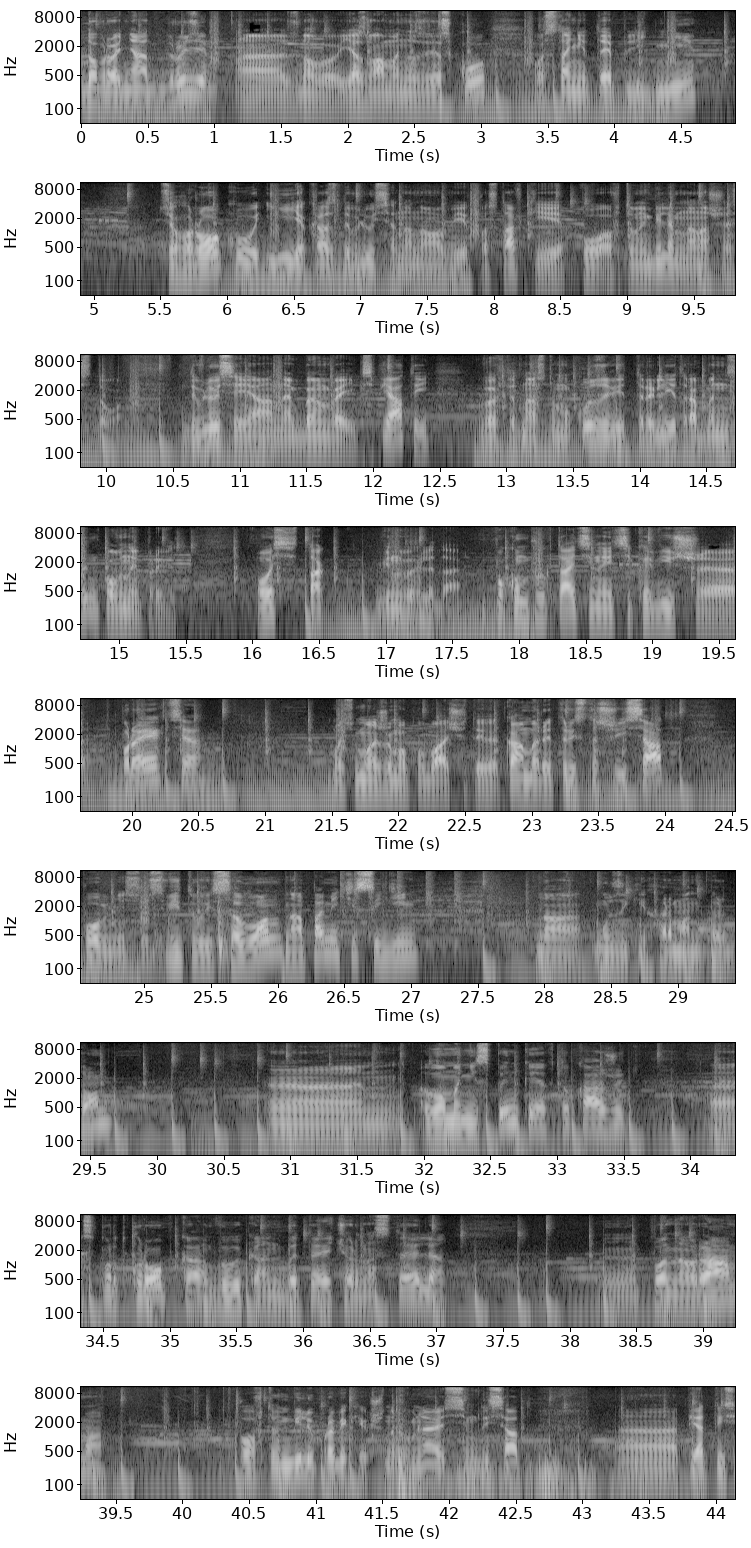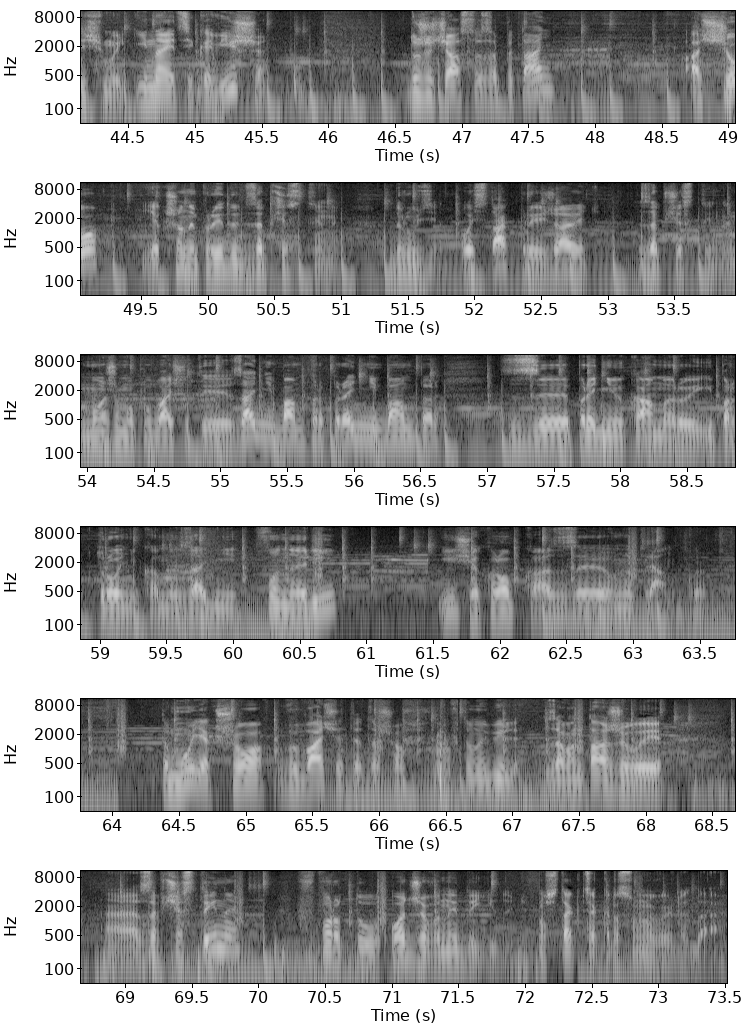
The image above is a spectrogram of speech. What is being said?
Доброго дня, друзі. Е, Знову я з вами на зв'язку. Останні теплі дні цього року, і якраз дивлюся на нові поставки по автомобілям на наше СТО. Дивлюся я на BMW X5 в 15 кузові, 3 літра бензин, повний привід. Ось так він виглядає. По комплектації найцікавіше проекція. Ось можемо побачити камери 360, повністю світлий салон на пам'яті сидінь, на музиці Harman Kardon. Е, ломані спинки, як то кажуть, е, спорткоробка, велика НБТ, чорна стеля, е, панорама. По автомобілю пробіг, якщо не помиляюсь, 75 тисяч миль. І найцікавіше, дуже часто запитань: а що, якщо не прийдуть запчастини? Друзі, ось так приїжджають запчастини. Можемо побачити задній бампер, передній бампер з передньою камерою і парктроніками, задні фонарі і ще коробка з внутрянкою. Тому, якщо ви бачите, те, що автомобіль завантажує е, запчастини в порту, отже, вони доїдуть. Ось так ця красуня виглядає.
